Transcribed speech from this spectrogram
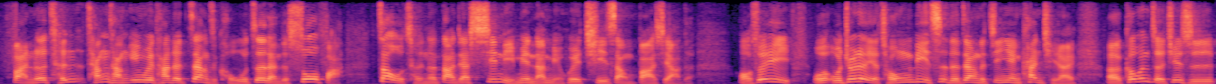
反而常常常因为他的这样子口无遮拦的说法。造成了大家心里面难免会七上八下的。哦，所以我我觉得也从历次的这样的经验看起来，呃，柯文哲其实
